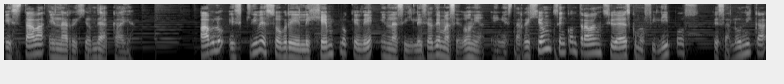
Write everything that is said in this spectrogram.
estaba en la región de Acaya. Pablo escribe sobre el ejemplo que ve en las iglesias de Macedonia. En esta región se encontraban ciudades como Filipos, Tesalónica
